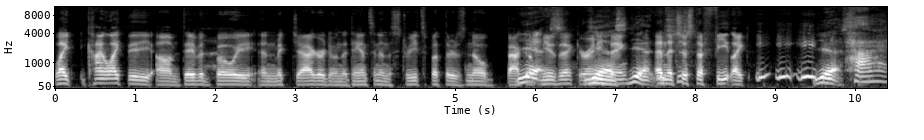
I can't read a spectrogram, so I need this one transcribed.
Like kind of like the um, David Bowie and Mick Jagger doing the dancing in the streets, but there's no backup Yes. music or Yes, anything. yeah, And it's it's just the feet like ee, ee, ee, Yes. hi.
